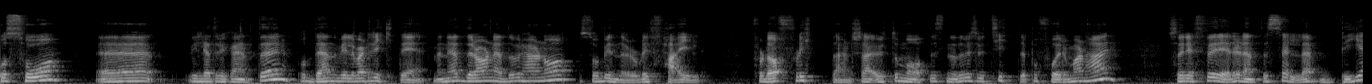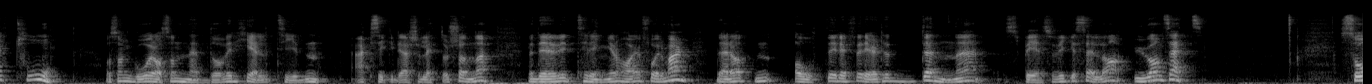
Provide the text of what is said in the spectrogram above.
Og så uh, vil jeg trykke enter, og den ville vært riktig. Men når jeg drar nedover her nå, så begynner det å bli feil. For da flytter den seg automatisk nedover. Hvis vi titter på formelen her, så refererer den til celle B2. Og så går altså nedover hele tiden. Er ikke sikkert det er så lett å skjønne, men det vi trenger å ha i formelen, det er at den alltid refererer til denne spesifikke cella uansett. Så,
